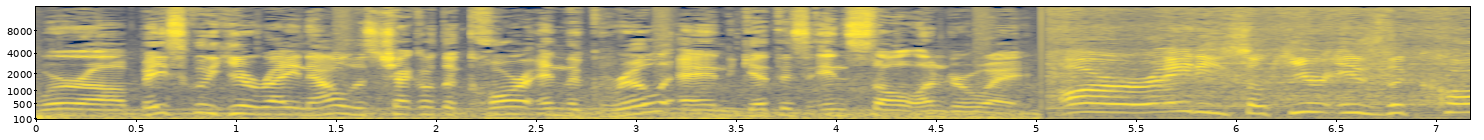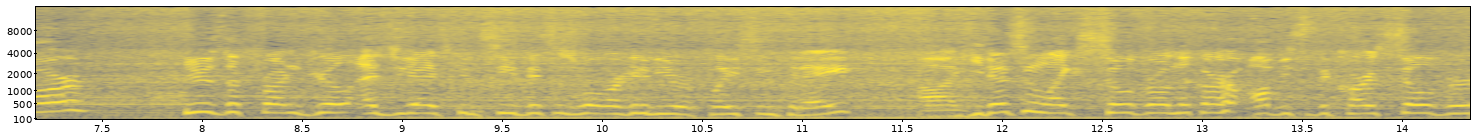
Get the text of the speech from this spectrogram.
we're uh, basically here right now. Let's check out the car and the grill and get this install underway. Alrighty, so here is the car. Here's the front grille. As you guys can see, this is what we're gonna be replacing today. Uh, he doesn't like silver on the car. Obviously the car's silver,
